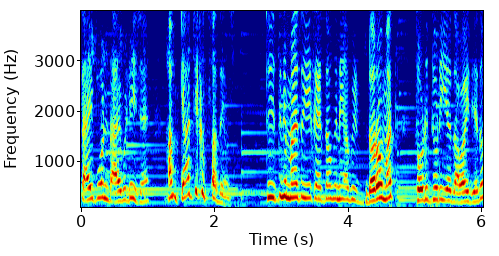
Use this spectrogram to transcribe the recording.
टाइप वन डायबिटीज़ है, हम क्या चिकित्सा दें उसको? तो इतनी, मैं तो ये कहता हूँ कि नहीं, अभी डरो मत थोड़ी थोड़ी ये दवाई दे दो,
